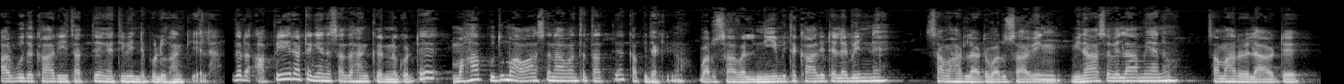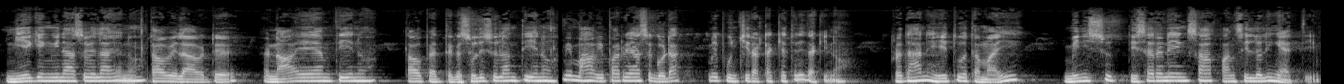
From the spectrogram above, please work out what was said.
අර්බුදකාරී තත්වයෙන් ඇතිවෙන්ඩ පුළුවන් කියලා. දට අපේ රට ගැන සඳහන් කරනකොට මහා පුදුම අවාසනාවන්ත තත්ත්වයක් අපි දකිනවා. වරුසාවල් නියමිත කාලෙට ලැබෙන්නේ සමහරලාට වරුසාාවෙන් විනාස වෙලාම යනවා සමහර වෙලාවට නියගෙන් විනාස වෙලා යනවා තව වෙලාවට නායයම් තියෙනවා තව පැත්තක සුලිසුලන් තියනවා මේ මහ විපර්යාස ගොඩක් මේ පුංචි රටක් ඇතුළේ දකිනවා. ප්‍රධාන හේතුව තමයි මිනිස්සු තිසරණයෙන් සහ පන්සිල්ලොලින් ඇත්වීම.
